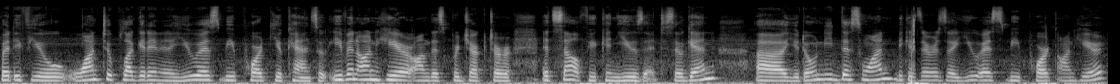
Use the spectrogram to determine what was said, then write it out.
But if you want to plug it in a USB port you can. So even on here on this projector itself you can use it. So again uh, you don't need this one because there is a USB port on here.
